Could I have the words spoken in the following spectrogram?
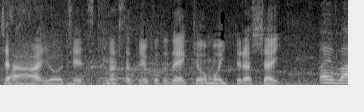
じゃあ、幼稚園着きましたということで、今日も行ってらっしゃい。バイバイ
